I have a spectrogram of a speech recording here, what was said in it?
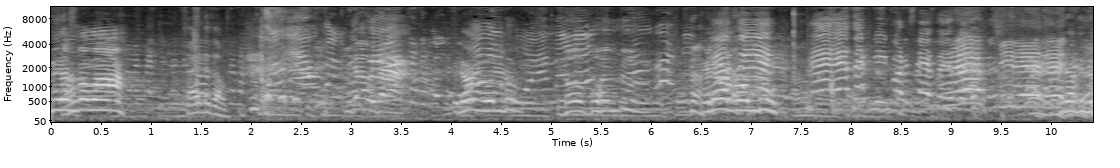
মিরাজ মামা এটা বন্ধু বন্ধু এটা বন্ধু এটা দিল।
